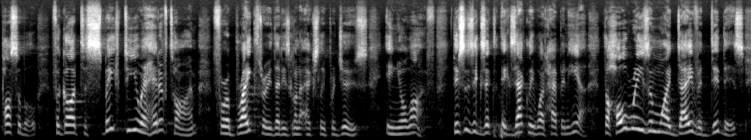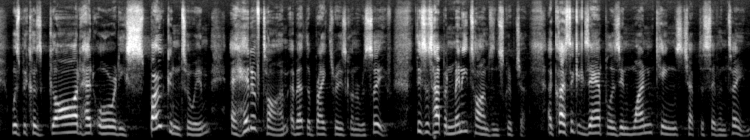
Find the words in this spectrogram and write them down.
possible for God to speak to you ahead of time for a breakthrough that He's going to actually produce in your life. This is exa- exactly what happened here. The whole reason why David did this was because God had already spoken to him ahead of time about the breakthrough he's going to receive. This has happened many times in Scripture. A classic example is in 1 Kings chapter 17.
